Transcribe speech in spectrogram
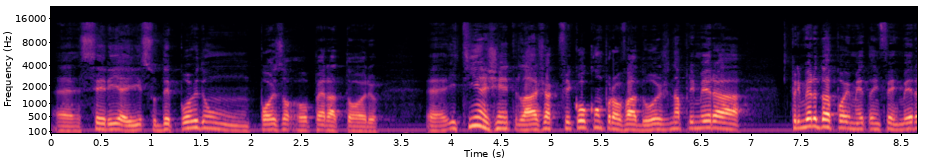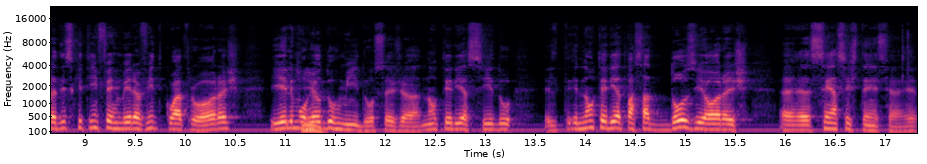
eh, seria isso depois de um pós-operatório eh, e tinha gente lá já ficou comprovado hoje na primeira primeiro depoimento da enfermeira disse que tinha enfermeira 24 horas e ele morreu dormindo ou seja não teria sido ele, ele não teria passado 12 horas eh, sem assistência. Eh,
